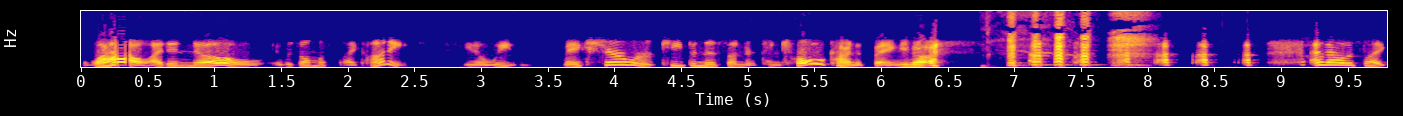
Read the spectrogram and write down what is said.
wow, I didn't know. It was almost like, honey, you know, we make sure we're keeping this under control kind of thing, you know? and I was like,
